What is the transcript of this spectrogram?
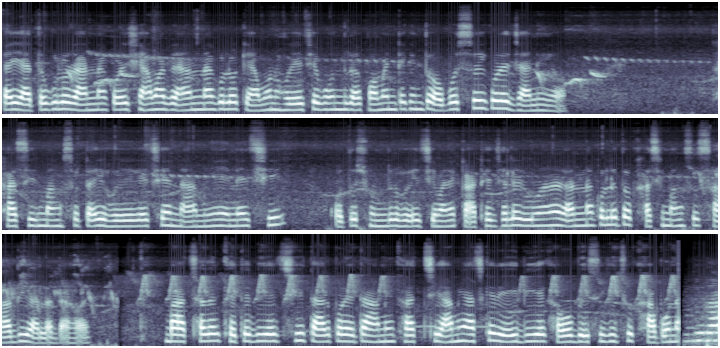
তাই এতগুলো রান্না করেছি, আমার রান্নাগুলো কেমন হয়েছে বন্ধুরা কমেন্টে কিন্তু অবশ্যই করে জানিও। খাসির মাংসটাই হয়ে গেছে, নামিয়ে এনেছি। কত সুন্দর হয়েছে। মানে কাঠের ঝালের উনুনে রান্না করলে তো খাসি মাংসের স্বাদই আলাদা হয়। বাচ্চাদের খেতে দিয়েছি, তারপর এটা আমি খাচ্ছি। আমি আজকের এই দিয়ে খাব, বেশি কিছু খাব না। বন্ধুরা,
